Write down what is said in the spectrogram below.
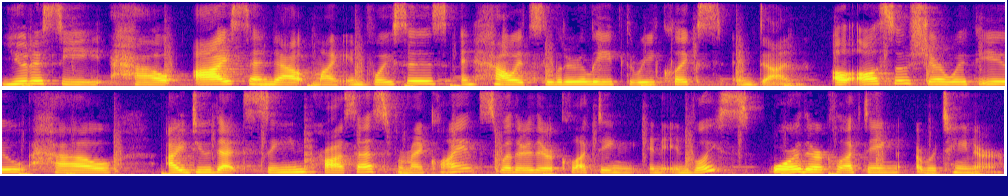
you to see how I send out my invoices and how it's literally three clicks and done. I'll also share with you how I do that same process for my clients, whether they're collecting an invoice or they're collecting a retainer,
